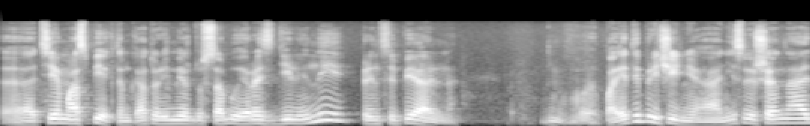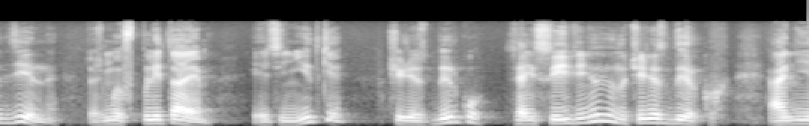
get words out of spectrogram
э, тем аспектам, которые между собой разделены принципиально, по этой причине они совершенно отдельны. То есть мы вплетаем эти нитки через дырку, они соединены, но через дырку. Они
